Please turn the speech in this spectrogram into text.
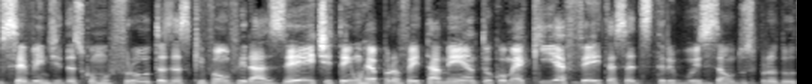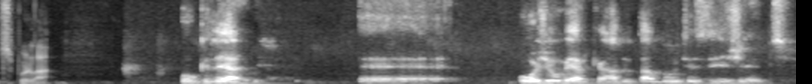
ser vendidas como frutas, as que vão virar azeite? Tem um reaproveitamento? Como é que é feita essa distribuição dos produtos por lá? O Guilherme, é, hoje o mercado está muito exigente.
